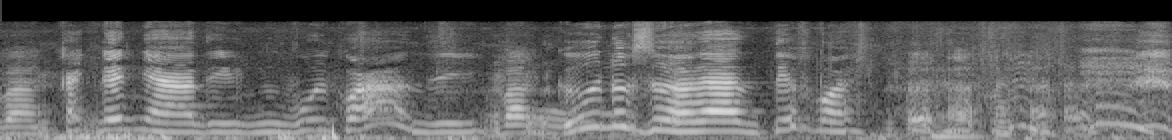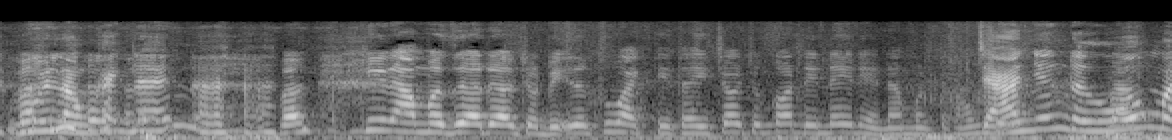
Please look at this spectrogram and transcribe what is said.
Vâng. Khách đến nhà thì vui quá gì Vâng. cứ nước dừa ra tiếp thôi. Vui lòng khách đến. Vâng khi nào mà dừa được chuẩn bị được thu hoạch thì thầy cho chúng con đến đây để làm một phóng chả những được Vâng. uống mà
